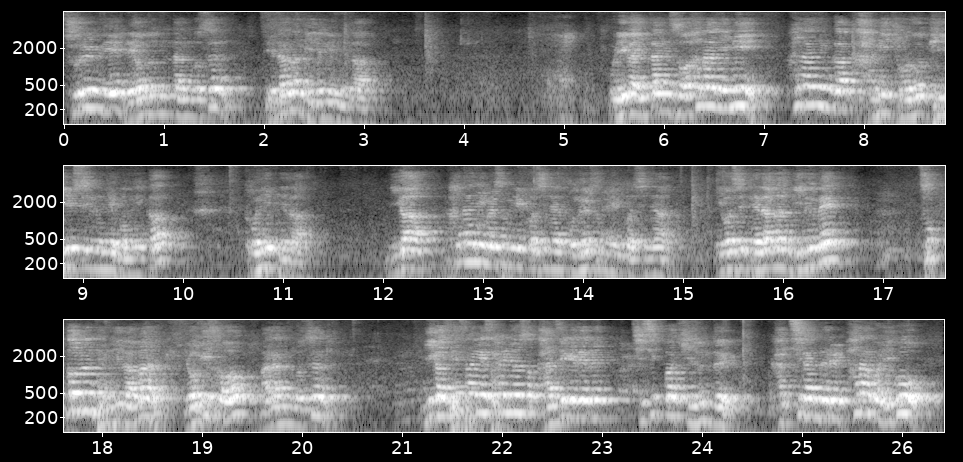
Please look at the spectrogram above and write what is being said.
주를 위해 내어놓는다는 것은 대단한 믿음입니다. 우리가 이 땅에서 하나님이 하나님과 감히 겨루 비길 수 있는 게 뭡니까? 돈입니다. 네가 하나님을 섬길 것이냐 돈을 섬길 것이냐 이것이 대단한 믿음의 속도는 됩니다만 여기서 말하는 것은 네가 세상에 살면서 가지게 되는 지식과 기준들 가치관들을 팔아버리고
